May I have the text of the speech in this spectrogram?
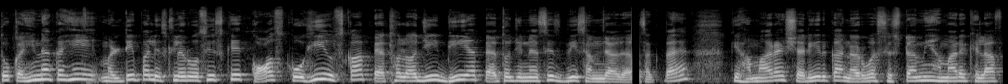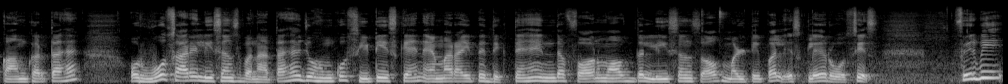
तो कहीं ना कहीं मल्टीपल स्क्लेरोसिस के कॉज को ही उसका पैथोलॉजी भी या पैथोजिनेसिस भी समझा जा सकता है कि हमारे शरीर का नर्वस सिस्टम ही हमारे खिलाफ काम करता है और वो सारे लीसन्स बनाता है जो हमको सी टी स्कैन एमआरआई पे दिखते हैं in the form of the lesions of multiple sclerosis. फिर भी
